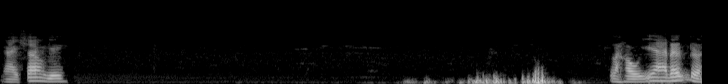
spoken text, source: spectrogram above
ngài sao gì là hầu gia đến rồi.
